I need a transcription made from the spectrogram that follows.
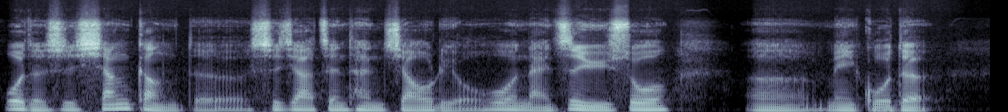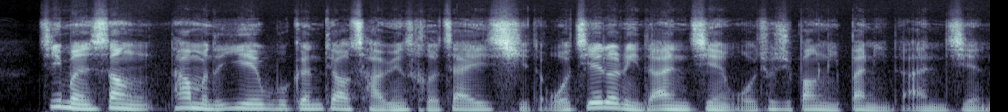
或者是香港的私家侦探交流，或乃至于说呃美国的，基本上他们的业务跟调查员合在一起的，我接了你的案件，我就去帮你办你的案件。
